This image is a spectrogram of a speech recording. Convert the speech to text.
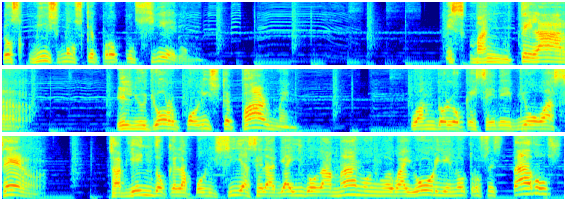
Los mismos que propusieron desmantelar el New York Police Department cuando lo que se debió hacer sabiendo que la policía se le había ido la mano en Nueva York y en otros estados,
